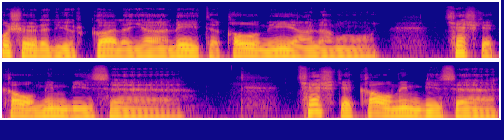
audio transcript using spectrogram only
O şöyle diyor. Gale ya leyte kavmi ya'lemun. Keşke kavmin bilse. Keşke kavmin bilse.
